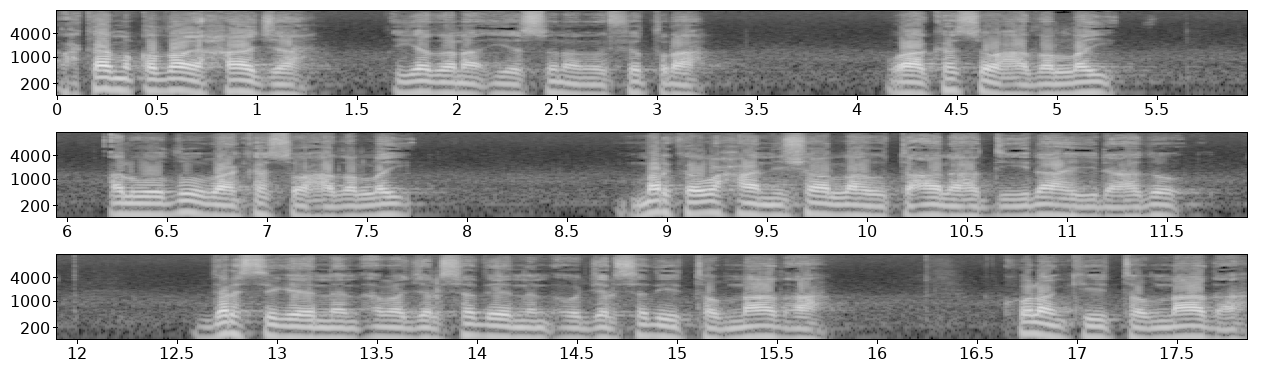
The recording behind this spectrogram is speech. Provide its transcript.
Axkaamu qadaa'i xaaja iyadana iyo sunan alfitra waa ka soo hadalay alwuduu baan ka soo hadalay marka waxaan insha allahu tacaala haddii ilaahay yidhaahdo darsigeennan ama jalsadeennan oo jalsadii tobnaad ah kulankii tobnaad ah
